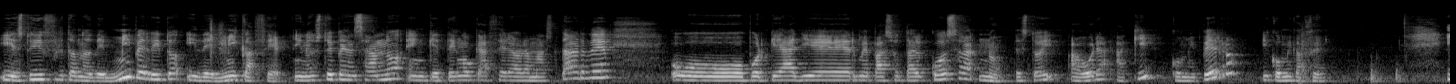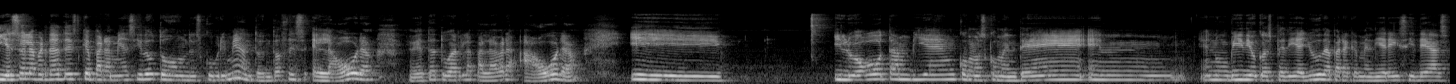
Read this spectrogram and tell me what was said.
y estoy disfrutando de mi perrito y de mi café. Y no estoy pensando en qué tengo que hacer ahora más tarde o porque ayer me pasó tal cosa. No, estoy ahora aquí con mi perro y con mi café. Y eso la verdad es que para mí ha sido todo un descubrimiento. Entonces, en la hora, me voy a tatuar la palabra ahora y, y luego también, como os comenté en, en un vídeo que os pedí ayuda para que me dierais ideas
